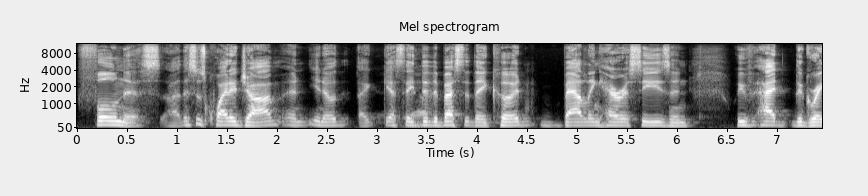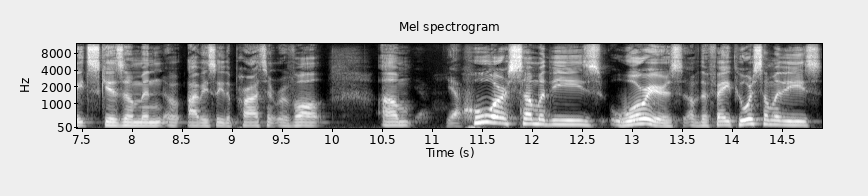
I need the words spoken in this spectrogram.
fullness, uh, this is quite a job. And, you know, I guess they yeah. did the best that they could, battling heresies. And we've had the Great Schism and uh, obviously the Protestant Revolt. Um, yeah. Who are some of these warriors of the faith? Who are some of these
